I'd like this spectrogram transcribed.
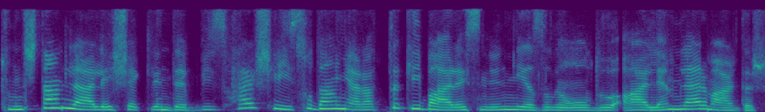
tunçtan lale şeklinde biz her şeyi sudan yarattık ibaresinin yazılı olduğu alemler vardır.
